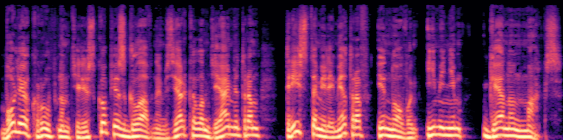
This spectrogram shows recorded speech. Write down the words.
более крупном телескопе с главным зеркалом диаметром 300 мм и новым именем Генон Макс.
